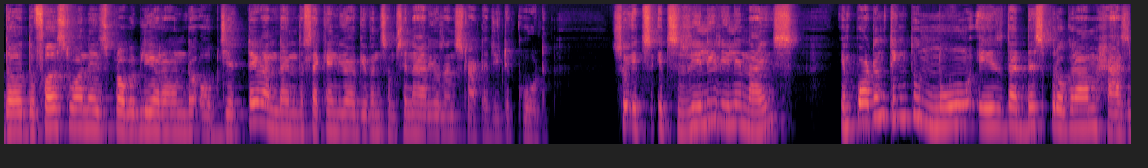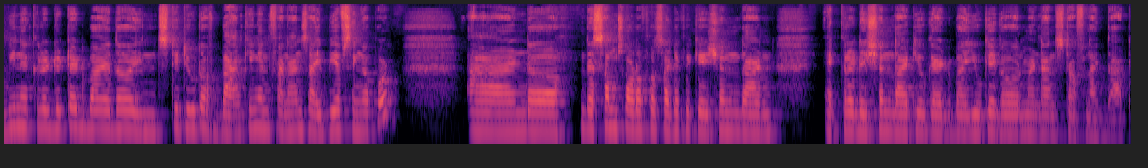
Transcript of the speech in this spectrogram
the the first one is probably around the objective and then the second you are given some scenarios and strategy to code so it's it's really really nice important thing to know is that this program has been accredited by the institute of banking and finance ibf singapore and uh, there's some sort of a certification that accreditation that you get by uk government and stuff like that.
